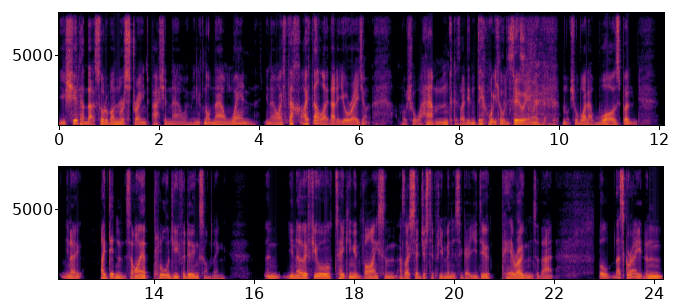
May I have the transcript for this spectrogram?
you should have that sort of unrestrained passion now. I mean, if not now, when? You know, I felt I felt like that at your age. I'm not sure what happened because I didn't do what you're doing. I'm not sure why that was, but you know, I didn't. So I applaud you for doing something. And you know, if you're taking advice, and as I said just a few minutes ago, you do appear open to that. Well, that's great. And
